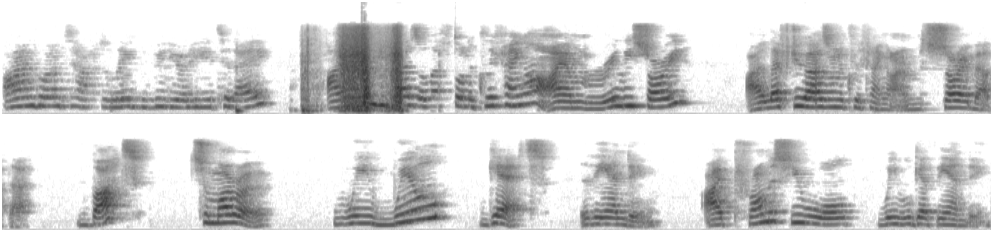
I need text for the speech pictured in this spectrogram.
I'm going to have to leave the video here today. I know you guys are left on a cliffhanger. I am really sorry. I left you guys on a cliffhanger. I'm sorry about that. But tomorrow we will get the ending. I promise you all we will get the ending.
